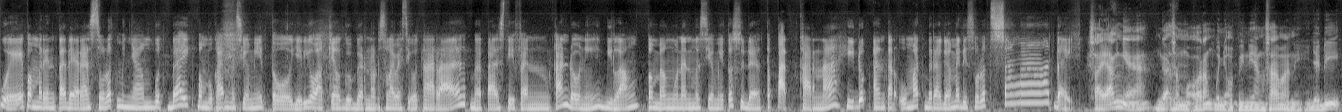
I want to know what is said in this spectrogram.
gue, pemerintah daerah Sulut menyambut baik pembukaan museum itu. Jadi wakil gubernur Sulawesi Utara, Bapak Stephen Kando nih, bilang pembangunan museum itu sudah tepat karena hidup antar umat beragama di Sulut sangat baik. Sayangnya nggak semua orang punya opini yang sama nih. Jadi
